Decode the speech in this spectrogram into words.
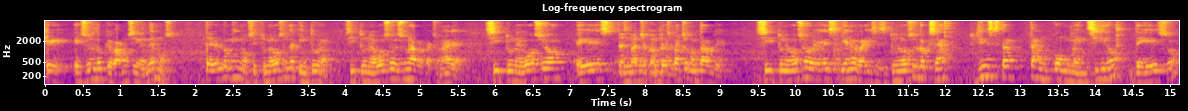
que eso es lo que vamos y vendemos. Pero es lo mismo, si tu negocio es de pintura, si tu negocio es una refaccionaria, si tu negocio es despacho un, despacho contable, si tu negocio es bienes raíces, si tu negocio es lo que sea, tú tienes que estar tan convencido de eso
